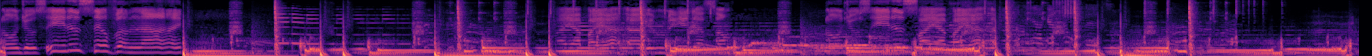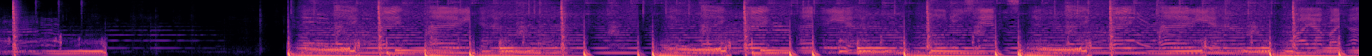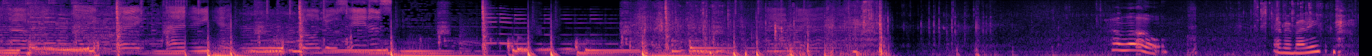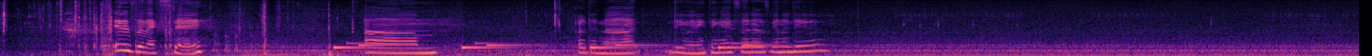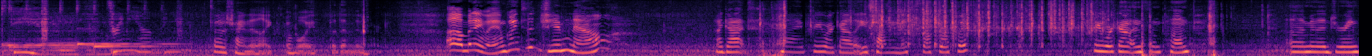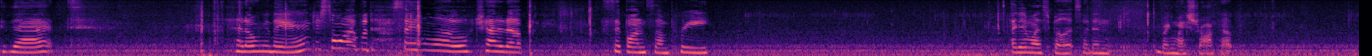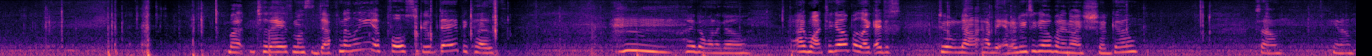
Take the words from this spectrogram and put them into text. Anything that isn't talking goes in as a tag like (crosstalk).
Don't you see the silver Hello, everybody. it is the next day. Um, I did not do anything I said I was gonna do. So I was trying to like avoid, but then it didn't work. Um, but anyway, I'm going to the gym now. I got my pre-workout that you saw me mix up real quick. Pre-workout and some pump. I'm gonna drink that. Head over there. Just so I would say hello, chat it up, sip on some pre. I didn't want to spill it, so I didn't bring my straw cup. But today is most definitely a full scoop day because hmm, I don't want to go. I want to go, but like I just do not have the energy to go, but I know I should go. So, you know,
